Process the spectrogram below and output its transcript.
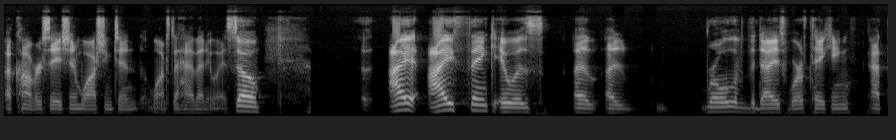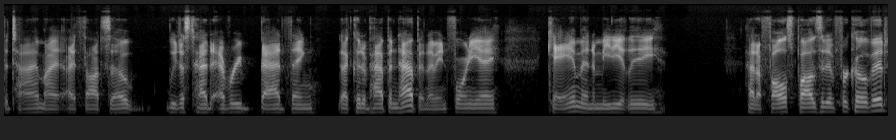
a conversation Washington wants to have anyway. So I I think it was a, a roll of the dice worth taking at the time. I, I thought so we just had every bad thing that could have happened happen. I mean, Fournier came and immediately had a false positive for COVID,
